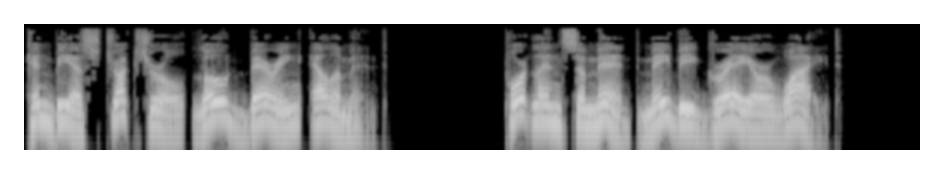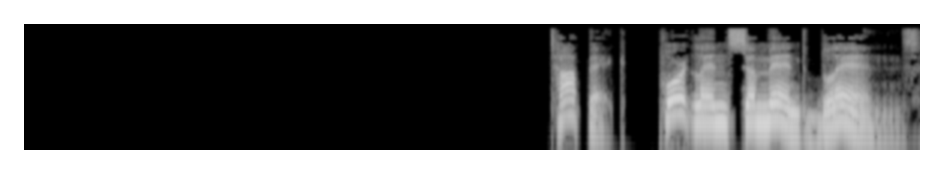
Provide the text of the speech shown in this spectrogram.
can be a structural load-bearing element. Portland cement may be gray or white. Topic: Portland cement blends.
